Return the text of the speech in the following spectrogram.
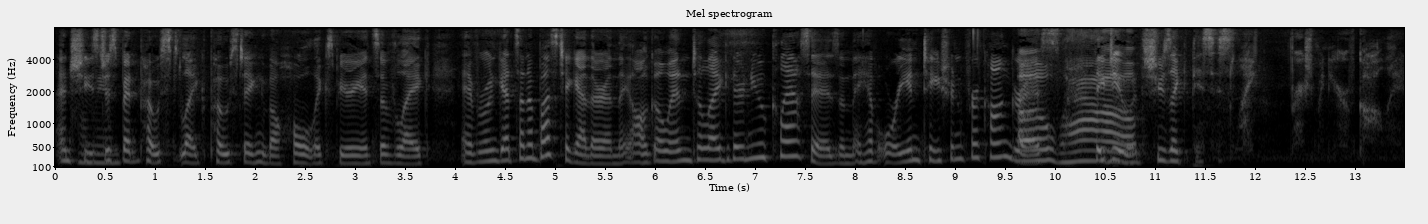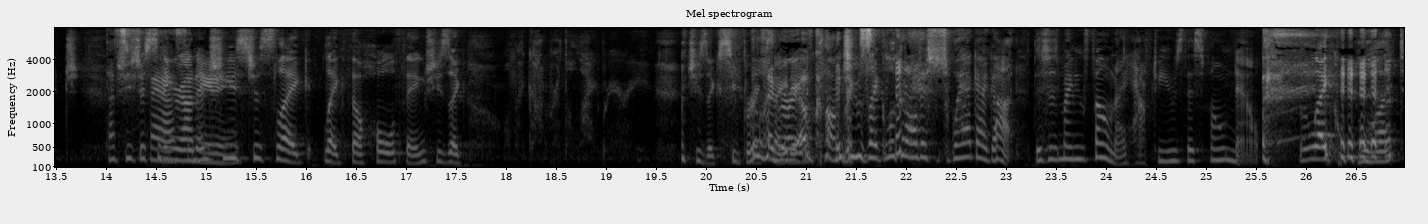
And she's just been post like posting the whole experience of like everyone gets on a bus together and they all go into like their new classes and they have orientation for congress. Oh, wow, they do. she's like this is like freshman year of college. That's she's just sitting around and she's just like like the whole thing. She's like oh my god we're in the library And she's like super The excited. Library of and she was like look at all this swag i got. This is my new phone. I have to use this phone now. Like what?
